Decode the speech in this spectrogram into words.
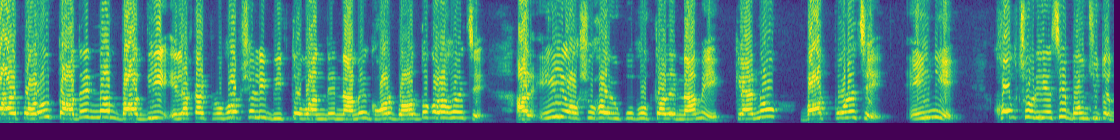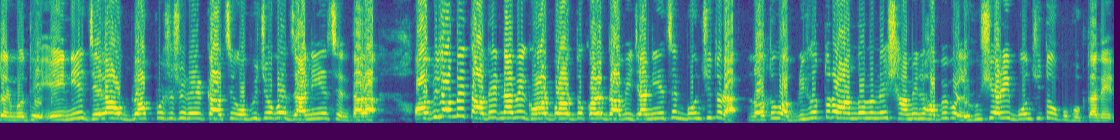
তারপরও তাদের নাম বাদ দিয়ে এলাকার প্রভাবশালী বিত্তবানদের নামে ঘর বরাদ্দ করা হয়েছে। আর এই অসহায় উপভোক্তাদের নামে কেন বাদ পড়েছে, এই নিয়ে ক্ষোভ ছড়িয়েছে বঞ্চিতদের মধ্যে। এই নিয়ে জেলা ও ব্লক প্রশাসনের কাছে অভিযোগও জানিয়েছেন তারা। অবিলম্বে তাদের নামে ঘর বরাদ্দ করার দাবি জানিয়েছেন বঞ্চিতরা। নতুবা বৃহত্তর আন্দোলনে সামিল হবে বলে হুঁশিয়ারি বঞ্চিত উপভোক্তাদের।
